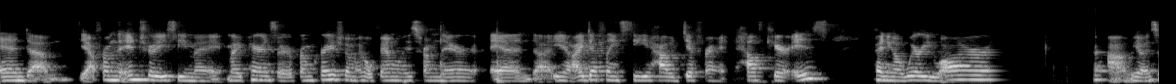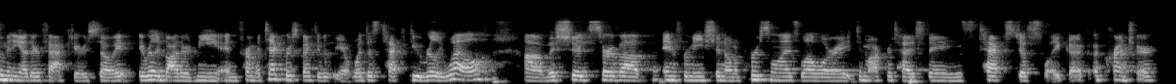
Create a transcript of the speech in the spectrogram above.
And um, yeah, from the intro, you see my my parents are from Croatia. My whole family is from there, and uh, you know, I definitely see how different healthcare is depending on where you are um, you know, and so many other factors. So it, it really bothered me. And from a tech perspective, you know, what does tech do really well? Um, it should serve up information on a personalized level, right? Democratize things. Tech's just like a, a cruncher.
